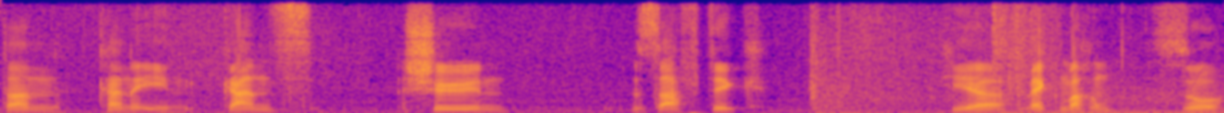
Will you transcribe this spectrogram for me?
dann kann er ihn ganz schön saftig hier wegmachen. So.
